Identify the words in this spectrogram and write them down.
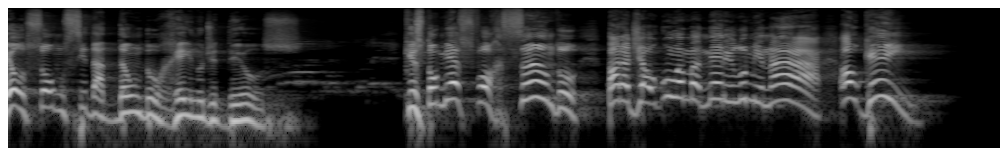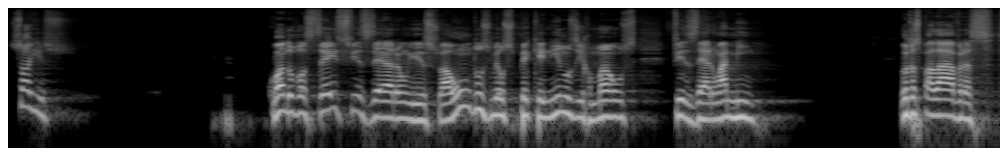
Eu sou um cidadão do reino de Deus, que estou me esforçando para de alguma maneira iluminar alguém. Só isso. Quando vocês fizeram isso a um dos meus pequeninos irmãos, fizeram a mim. Outras palavras,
